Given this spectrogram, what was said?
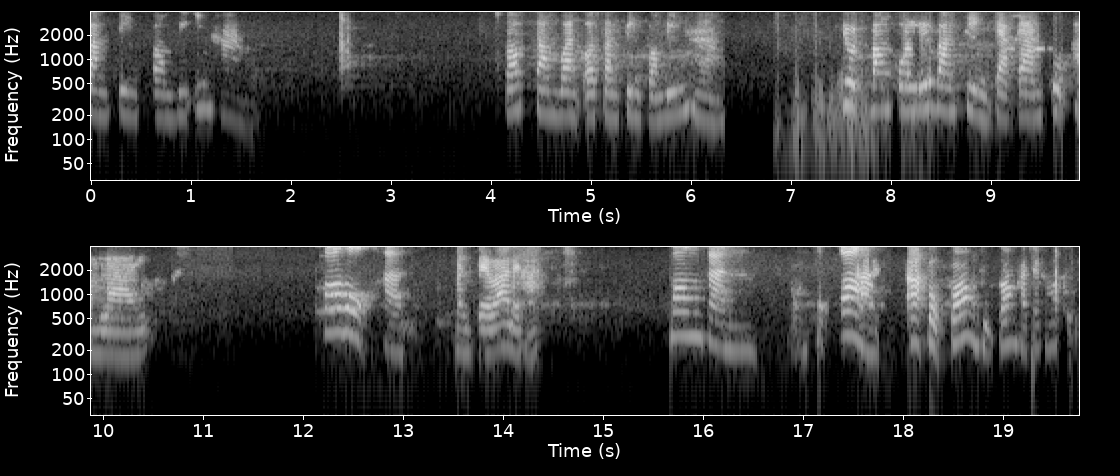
something from being harmed stop someone or something from being harmed หยุดบางคนหรือบางสิ่งจากการถูกทำร้าย ข้อหกค่ะ มันแปลว่าอะไรคะ ป้องกัน ปกป้องอะอะปกป้องถูกต้องค่ะ ใช้คำว่าปก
